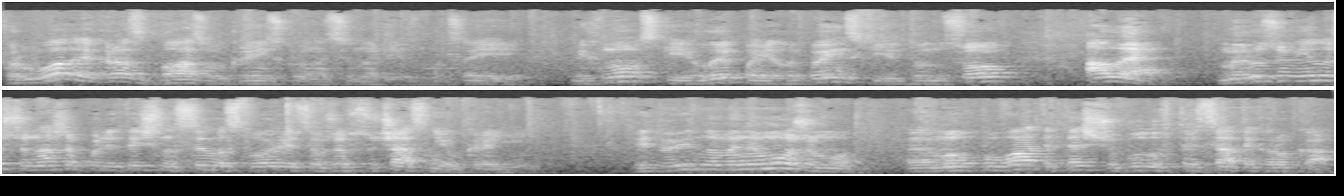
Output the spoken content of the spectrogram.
формували якраз базу українського націоналізму. Це і Міхновський, і Липа, і Липинський, і Донцов. Але ми розуміли, що наша політична сила створюється вже в сучасній Україні. Відповідно, ми не можемо е, мавпувати те, що було в 30-х роках.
